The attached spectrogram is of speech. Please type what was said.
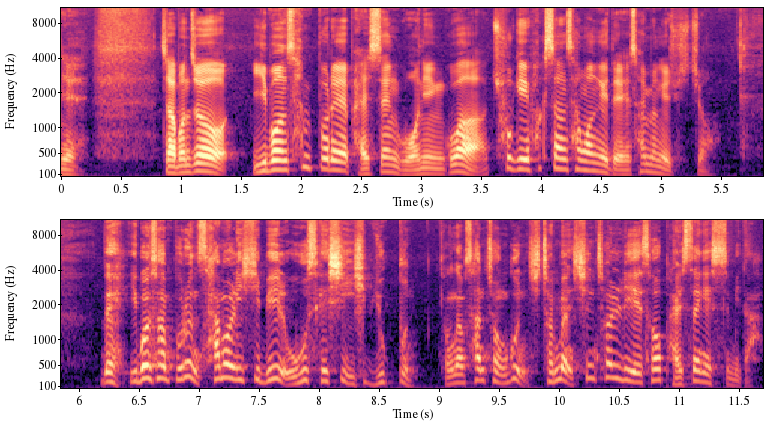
예. 자, 먼저 이번 산불의 발생 원인과 초기 확산 상황에 대해 설명해 주시죠. 네, 이번 산불은 3월 22일 오후 3시 26분 경남 산청군 시천면 신천리에서 발생했습니다.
